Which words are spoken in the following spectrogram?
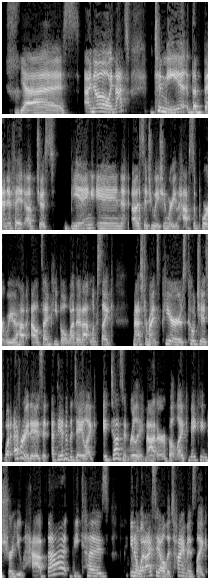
yes, I know. And that's to me the benefit of just being in a situation where you have support, where you have outside people, whether that looks like masterminds, peers, coaches, whatever it is, it, at the end of the day, like it doesn't really matter, but like making sure you have that because you know what i say all the time is like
